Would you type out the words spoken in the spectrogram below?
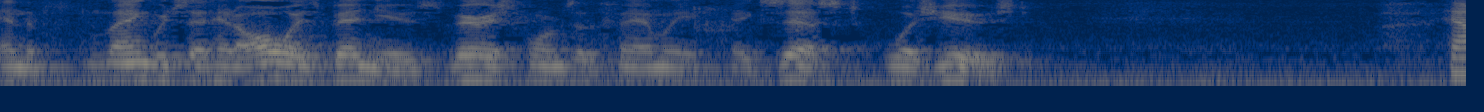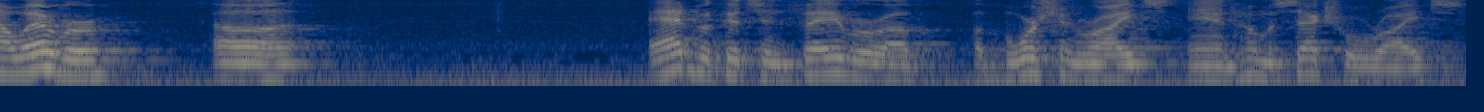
and the language that had always been used, various forms of the family exist, was used. However, uh, advocates in favor of abortion rights and homosexual rights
